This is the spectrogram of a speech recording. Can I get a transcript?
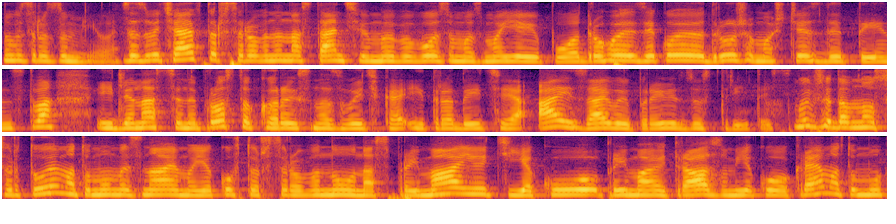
Ну, ви зрозуміли. Зазвичай вторсировину на станцію ми вивозимо з моєю подругою, з якою дружимо ще з дитинства. І для нас це не просто корисна звичка і традиція, а й зайвий привід зустрітись. Ми вже давно сортуємо, тому ми знаємо, яку вторсировину у нас приймають, яку приймають разом, окремо. Тому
